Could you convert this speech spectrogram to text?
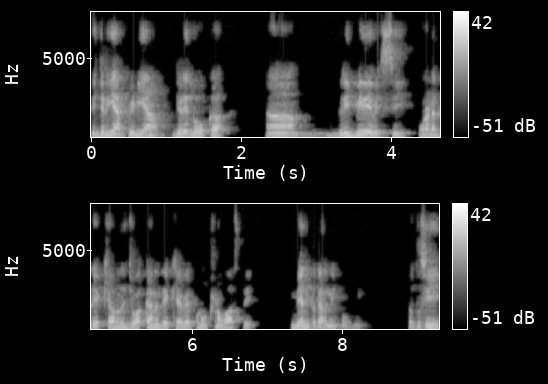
ਤੇ ਜਿਹੜੀਆਂ ਪੀੜ੍ਹੀਆਂ ਜਿਹੜੇ ਲੋਕ ਅਮ ਗਰੀਬੀ ਦੇ ਵਿੱਚ ਸੀ ਉਹਨਾਂ ਨੇ ਦੇਖਿਆ ਉਹਨਾਂ ਦੇ ਜਵਾਕਾਂ ਨੇ ਦੇਖਿਆ ਵੀ ਆਪਾਂ ਨੂੰ ਉੱਠਣ ਵਾਸਤੇ ਮਿਹਨਤ ਕਰਨੀ ਪਊਗੀ ਤਾਂ ਤੁਸੀਂ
